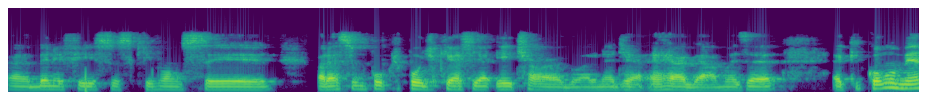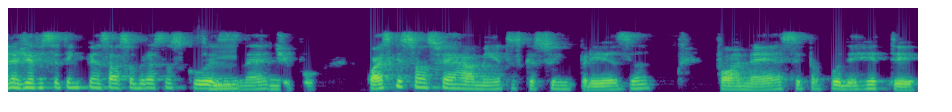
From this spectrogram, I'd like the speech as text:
é, benefícios que vão ser parece um pouco de podcast HR agora, né, de RH, mas é, é que como manager você tem que pensar sobre essas coisas, sim, né? Tipo, quais que são as ferramentas que a sua empresa fornece para poder reter?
